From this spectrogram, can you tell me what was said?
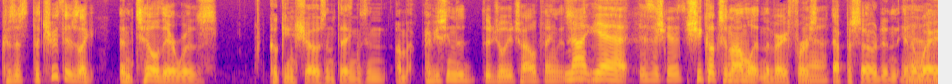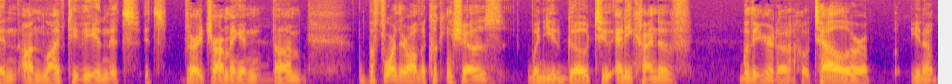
because the truth is like until there was cooking shows and things. And um, have you seen the, the Julia Child thing? this Not season? yet. Is it good? She cooks an omelet in the very first Yeah. episode, in, in a way, and on live TV, and it's it's very charming. And um, before there are all the cooking shows, when you go to any kind of, whether you're at a hotel or a, you know,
